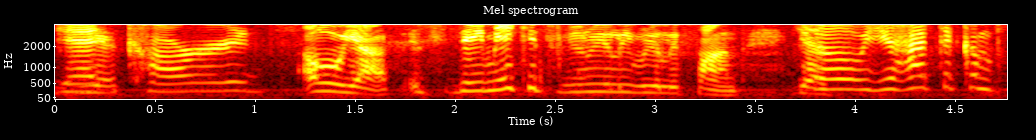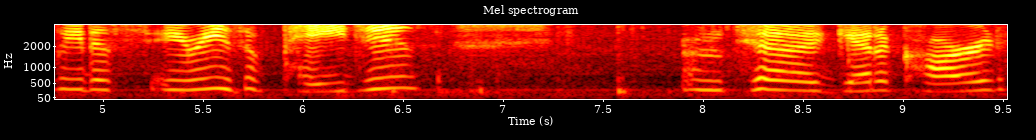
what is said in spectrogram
Get cards. oh yes it's they make it really really fun yes So you have to complete a series of pages um, to get a card.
